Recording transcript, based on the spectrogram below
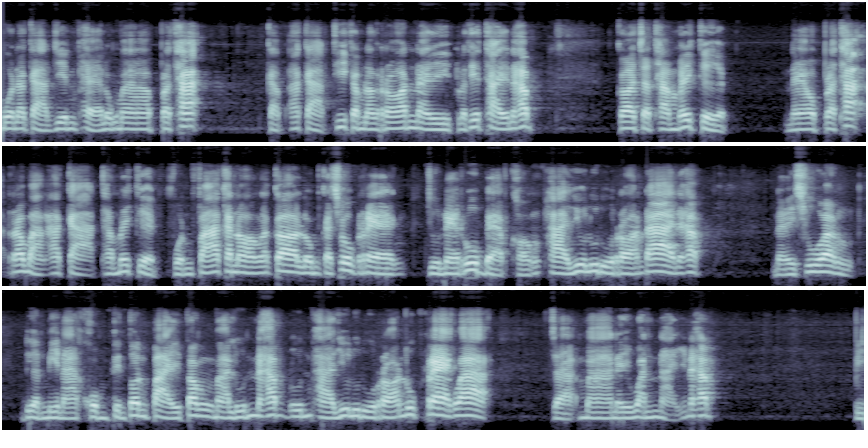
มวลอากาศเย็นแผ่ลงมาประทะ กับอากาศที่กำลังร้อนในประเทศไทยนะครับ ก็จะทำให้เกิดแนวประทะระหว่างอากาศทำให้เกิดฝนฟ้าขนอง แล้วก็ลมกระโชกแรงอยู่ในรูปแบบของพายุฤดูร้อนได้นะครับ ในช่วงเดือนมีนาคมเป็นต้นไปต้องมาลุ้นนะครับลุ้นพายุฤดูร้อนลูกแรกว่า จะมาในวันไหนนะครับ ปี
